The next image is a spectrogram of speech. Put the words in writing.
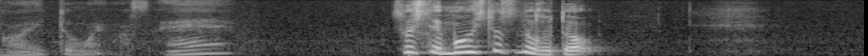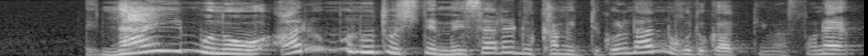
ごいと思いますね。そしてもう一つのことないものをあるものとして召される神ってこれ何のことかって言いますとね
